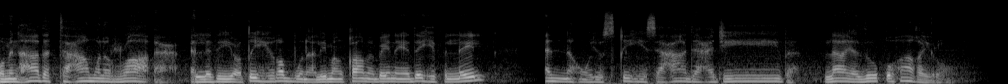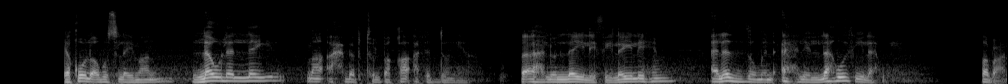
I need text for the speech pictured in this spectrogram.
ومن هذا التعامل الرائع الذي يعطيه ربنا لمن قام بين يديه في الليل أنه يسقيه سعادة عجيبة لا يذوقها غيره. يقول أبو سليمان: لولا الليل ما أحببت البقاء في الدنيا، فأهل الليل في ليلهم ألذ من أهل اللهو في لهوهم. طبعا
